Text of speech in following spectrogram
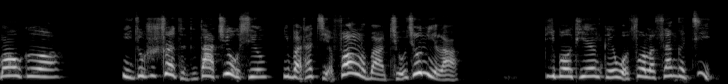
猫哥，你就是帅仔的大救星，你把他解放了吧，求求你了！地包天给我做了三个记。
